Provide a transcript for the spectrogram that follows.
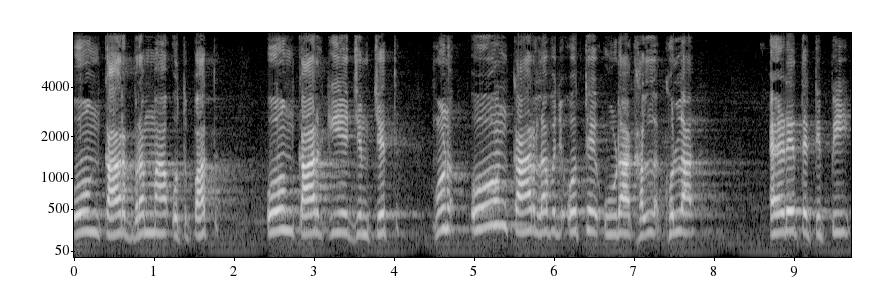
ਓੰਕਾਰ ਬ੍ਰਹਮਾ ਉਤਪਤ, ਓੰਕਾਰ ਕੀਏ ਜਿਨ ਚਿਤ ਹੁਣ ਓੰਕਾਰ ਲਫ਼ਜ਼ ਉੱਥੇ ਊੜਾ ਖੁੱਲਾ ਐੜੇ ਤੇ ਟਿੱਪੀ,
